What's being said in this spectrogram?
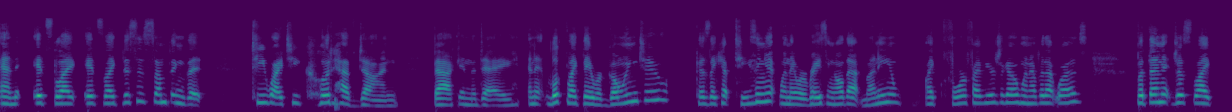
and it's like it's like this is something that TYT could have done back in the day, and it looked like they were going to because they kept teasing it when they were raising all that money like four or five years ago, whenever that was. But then it just like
